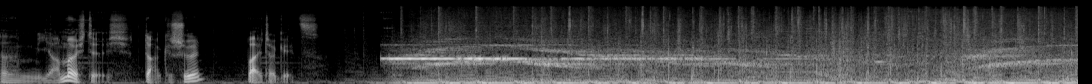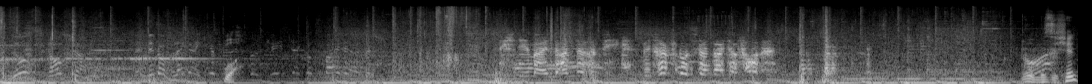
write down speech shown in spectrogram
Ähm, ja, möchte ich. Dankeschön. Weiter geht's. Boah. Ich nehme einen anderen Weg. Wir treffen uns dann weiter vorne. Wo muss ich hin?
